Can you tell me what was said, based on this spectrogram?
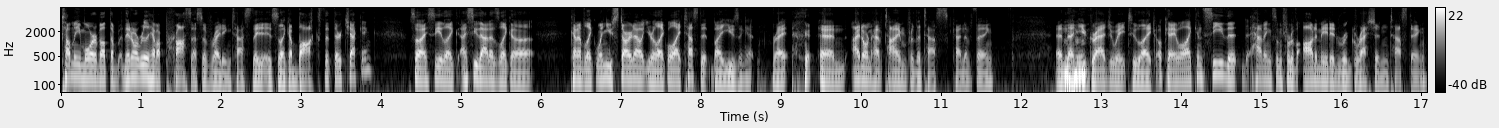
Tell me more about the they don't really have a process of writing tests. They, it's like a box that they're checking." So I see like I see that as like a kind of like when you start out you're like, "Well, I test it by using it," right? and I don't have time for the tests kind of thing. And then you mm-hmm. graduate to like, "Okay, well, I can see that having some sort of automated regression testing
